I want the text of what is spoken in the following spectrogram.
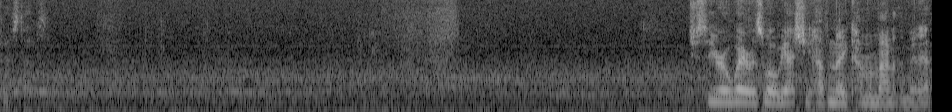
First steps. So you're aware as well, we actually have no cameraman at the minute.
